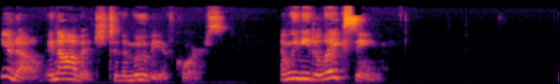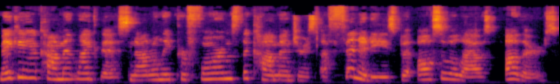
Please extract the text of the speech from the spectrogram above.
You know, in homage to the movie, of course and we need a lake scene. Making a comment like this not only performs the commenter's affinities, but also allows others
